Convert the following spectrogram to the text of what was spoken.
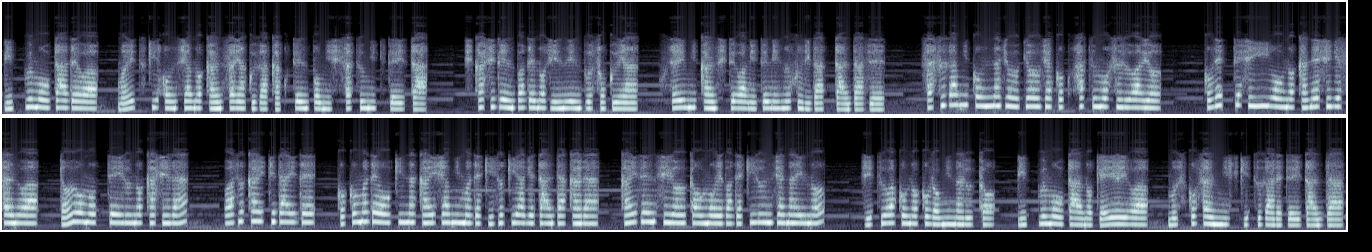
ビッグモーターでは、毎月本社の監査役が各店舗に視察に来ていた。しかし現場での人員不足や、不正に関しては見て見ぬふりだったんだぜ。さすがにこんな状況じゃ告発もするわよ。これって CEO の金重さんは、どう思っているのかしら？わずか一台で、ここまで大きな会社にまで築き上げたんだから、改善しようと思えばできるんじゃないの？実はこの頃になると、ビッグモーターの経営は、息子さんに引き継がれていたんだ。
